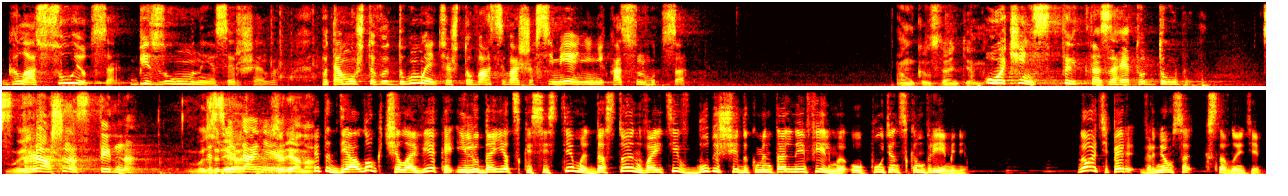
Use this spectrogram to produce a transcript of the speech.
голосуются безумные совершенно, потому что вы думаете, что вас и ваших семей они не коснутся. Константин. Очень стыдно за эту дубу. Страшно Вы... стыдно. Вы До зря, свидания. Зря на... Этот диалог человека и людоедской системы достоин войти в будущие документальные фильмы о путинском времени. Ну а теперь вернемся к основной теме.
